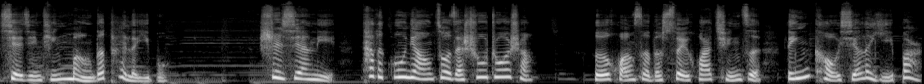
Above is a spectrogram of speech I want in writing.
谢景亭猛地退了一步，视线里他的姑娘坐在书桌上，鹅黄色的碎花裙子领口斜了一半儿，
